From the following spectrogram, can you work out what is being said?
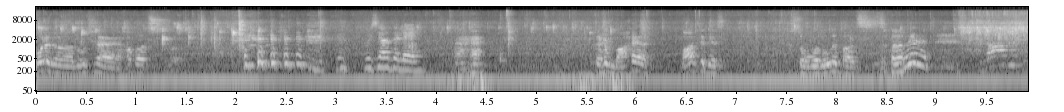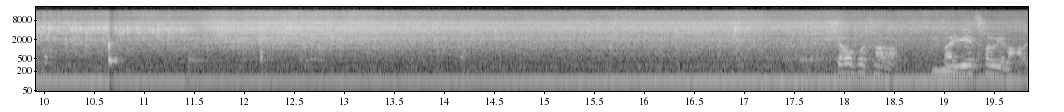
我那个弄起来好不好吃？不晓得嘞。哎，这是妈呀，妈特的说我弄的不好吃。小火炒啊，把越炒越辣了。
